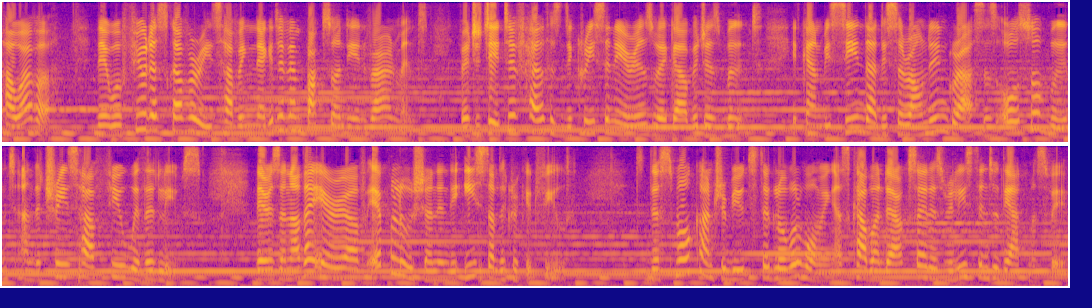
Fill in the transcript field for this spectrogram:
However, there were few discoveries having negative impacts on the environment. Vegetative health is decreased in areas where garbage is burnt. It can be seen that the surrounding grass is also burnt and the trees have few withered leaves. There is another area of air pollution in the east of the cricket field. The smoke contributes to global warming as carbon dioxide is released into the atmosphere.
